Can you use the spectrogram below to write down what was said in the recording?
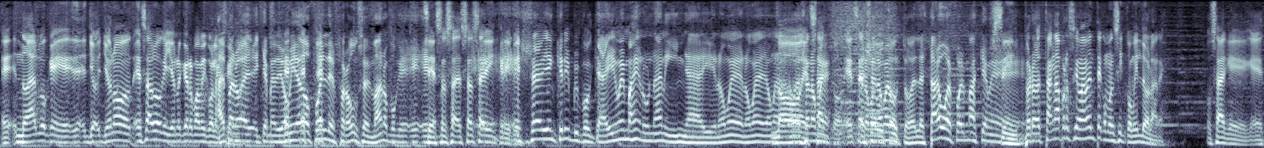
eh, no es algo que. Yo, yo no, es algo que yo no quiero para mi Ay, colección. pero el, el que me dio miedo fue el de Frozen, hermano, porque... eh, Sí, eh, eso, eso se ve bien creepy. Ese se ve bien creepy porque ahí me imagino una niña y no me... No, me, yo me- No, ese exacto, no me me gustó. gustó. El de Star Wars fue el más que me... Sí, pero están aproximadamente como en 5 mil dólares. O sea que,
